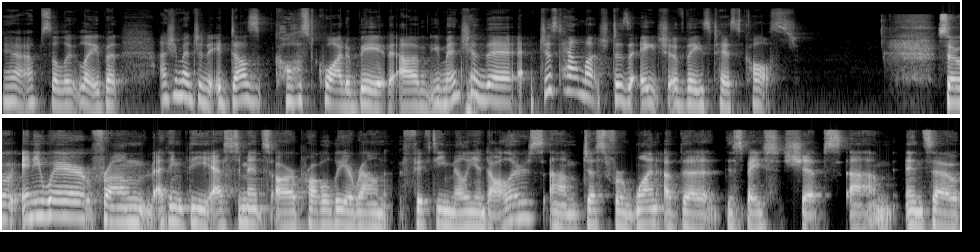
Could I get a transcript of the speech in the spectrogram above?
yeah, absolutely. But as you mentioned, it does cost quite a bit. Um, you mentioned yeah. there, just how much does each of these tests cost? So anywhere from I think the estimates are probably around fifty million dollars um, just for one of the the spaceships, um, and so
